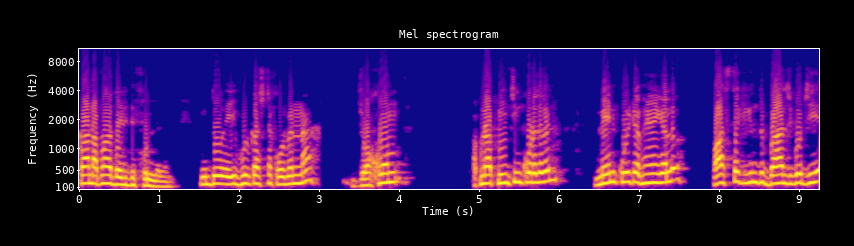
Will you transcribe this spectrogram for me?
কারণ আপনারা দেরিতে ফুল নেবেন। কিন্তু এই ভুল কাজটা করবেন না। যখন আপনারা পিঞ্চিং করে দেবেন মেন কুঁড়িটা ভেঙে গেল পাশ থেকে কিন্তু ব্রাঞ্চ গজিয়ে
